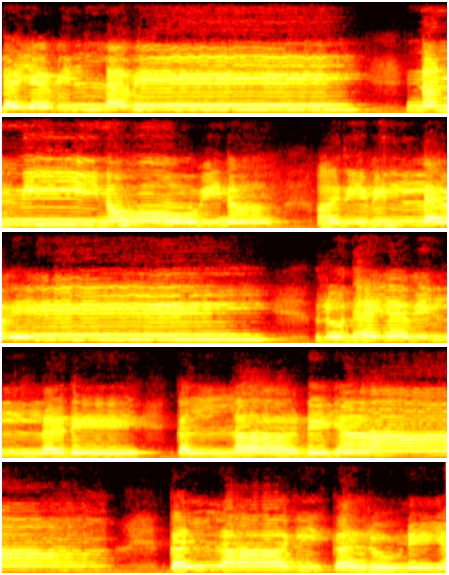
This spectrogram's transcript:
ದಯವಿಲ್ಲವೇ? ನನ್ನೀ ನೋವಿನ ಅರಿವಿಲ್ಲವೇ? ಹೃದಯವಿಲ್ಲದೆ ಕಲ್ಲಾದೆಯ ಕಲ್ಲಾಗಿ ಕರುಣೆಯ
